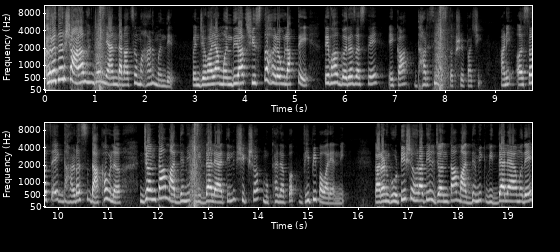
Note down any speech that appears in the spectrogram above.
खरं तर शाळा म्हणजे ज्ञानदानाचं महान मंदिर. पण जेव्हा या मंदिरात शिस्त हरवू लागते तेव्हा गरज असते एका धाडसी हस्तक्षेपाची. आणि असंच एक धाडस दाखवलं जनता माध्यमिक विद्यालयातील शिक्षक मुख्याध्यापक व्ही पी पवार यांनी. कारण घोटी शहरातील जनता माध्यमिक विद्यालयामध्ये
